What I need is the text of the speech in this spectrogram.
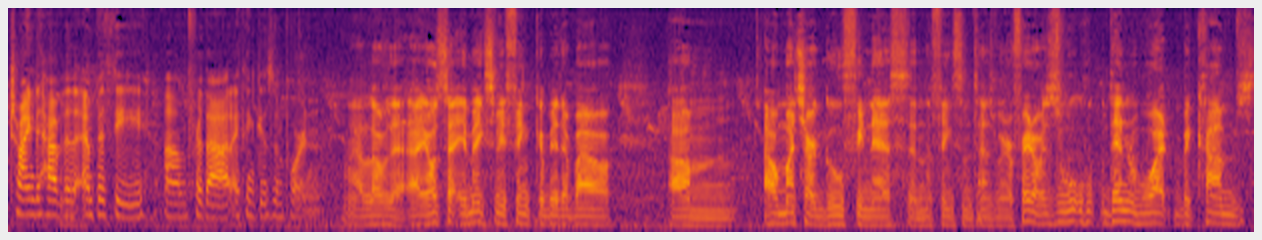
trying to have the empathy um, for that, I think, is important. I love that. I also it makes me think a bit about um, how much our goofiness and the things sometimes we're afraid of is then what becomes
